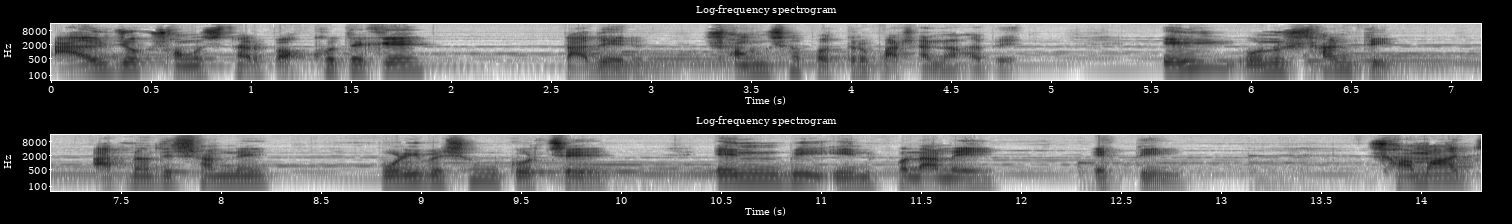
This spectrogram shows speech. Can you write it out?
আয়োজক সংস্থার পক্ষ থেকে তাদের শংসাপত্র পাঠানো হবে। এই অনুষ্ঠানটি আপনাদের সামনে পরিবেশন করছে এনবি ইনফো নামে একটি সমাজ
